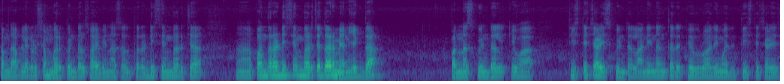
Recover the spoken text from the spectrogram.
समजा आपल्याकडे शंभर क्विंटल सोयाबीन असेल तर डिसेंबरच्या पंधरा डिसेंबरच्या दरम्यान एकदा पन्नास क्विंटल किंवा तीस ते चाळीस क्विंटल आणि नंतर फेब्रुवारीमध्ये तीस ते चाळीस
